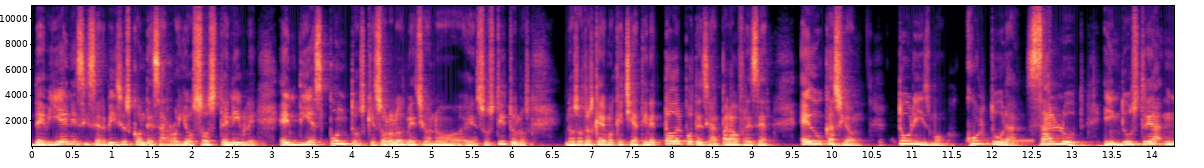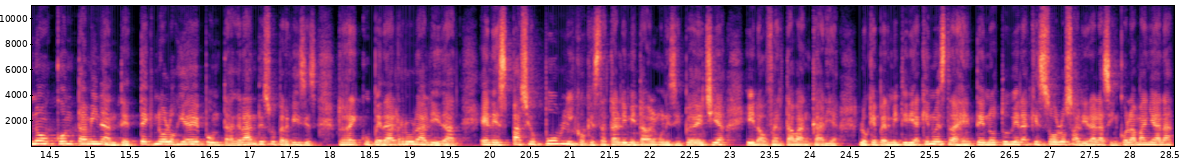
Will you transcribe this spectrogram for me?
de bienes y servicios con desarrollo sostenible en 10 puntos que solo los menciono en sus títulos. Nosotros creemos que Chía tiene todo el potencial para ofrecer educación, turismo, cultura, salud, industria no contaminante, tecnología de punta, grandes superficies, recuperar ruralidad, el espacio público que está tan limitado en el municipio de Chía y la oferta bancaria, lo que permitiría que nuestra gente no tuviera que solo salir a las 5 de la mañana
